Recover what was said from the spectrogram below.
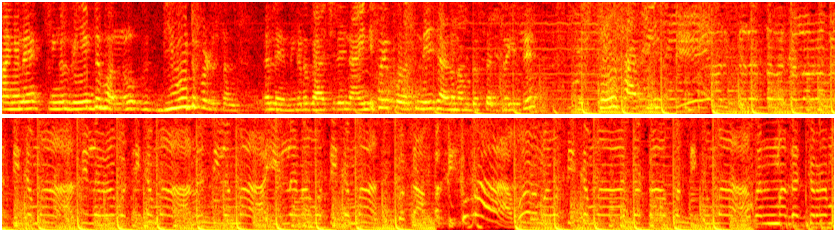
അങ്ങനെ നിങ്ങൾ വീണ്ടും വന്നു വിത്ത് ബ്യൂട്ടിഫുൾ റിസൾട്ട്സ് അല്ലേ? നിങ്ങളുടെ ബാച്ചിൽ നയന്റി ഫൈവ് പെർസെന്റേജ് ആണ് നമ്മുടെ റിസൾട്ട് റേറ്റ് സോ ഹാപ്പി ഒത്തിക്കമ്മ ഒത്തിക്കമ്മ ഒത്തിക്കമ്മ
